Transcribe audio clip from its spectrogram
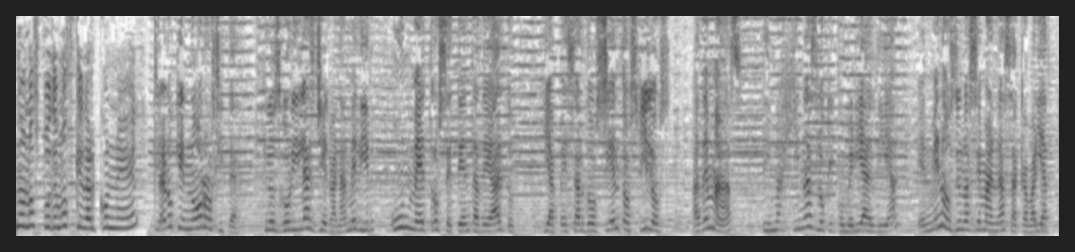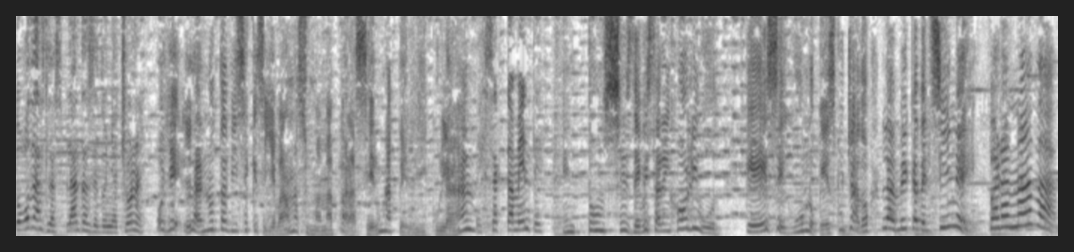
no nos podemos quedar con él. Claro que no, Rosita. Los gorilas llegan a medir un metro setenta de alto y a pesar 200 kilos. Además, ¿te imaginas lo que comería al día? En menos de una semana se acabaría todas las plantas de Doña Chona. Oye, la nota dice que se llevaron a su mamá para hacer una película. Exactamente. Entonces debe estar en Hollywood, que es, según lo que he escuchado, la meca del cine. Para nada.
